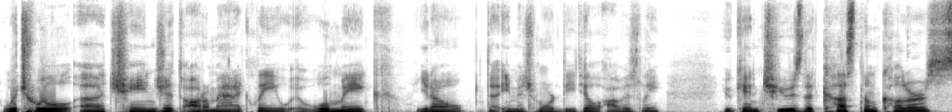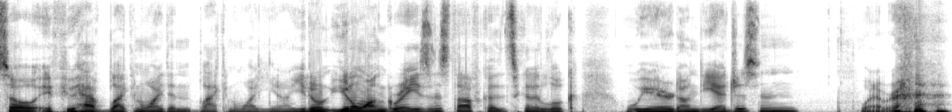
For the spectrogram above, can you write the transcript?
which will uh, change it automatically. It will make, you know, the image more detailed, obviously. You can choose the custom colors. So if you have black and white and black and white, you know, you don't you don't want grays and stuff because it's gonna look weird on the edges and whatever.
